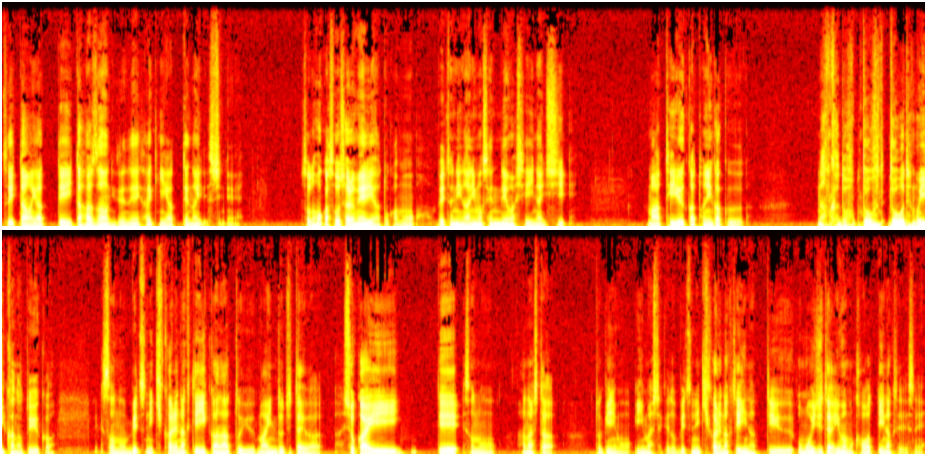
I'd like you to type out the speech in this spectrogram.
ツイッターはやっていたはずなのに全然最近やってないですしね。その他ソーシャルメディアとかも別に何も宣伝はしていないし、まあっていうかとにかく、なんかど どう、どうでもいいかなというか、その別に聞かれなくていいかなというマインド自体は初回でその話した時にも言いましたけど、別に聞かれなくていいなっていう思い自体は今も変わっていなくてですね。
